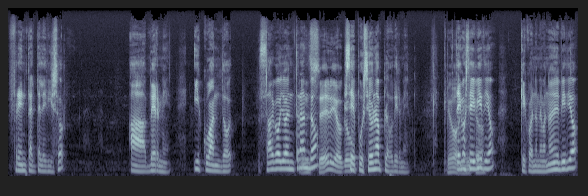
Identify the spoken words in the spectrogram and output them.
frente al televisor a verme. Y cuando salgo yo entrando, ¿En serio? Qué se pusieron a aplaudirme. Tengo ese vídeo que cuando me mandaron el vídeo,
